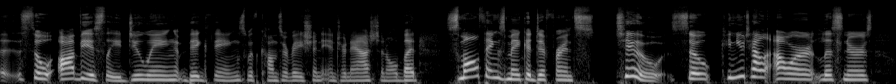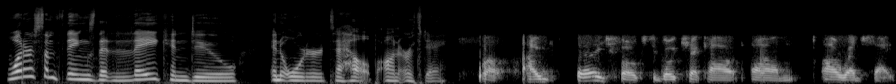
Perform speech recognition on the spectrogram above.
Uh, so, obviously, doing big things with Conservation International, but small things make a difference too. So, can you tell our listeners what are some things that they can do in order to help on Earth Day? Well, I urge folks to go check out um, our website.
